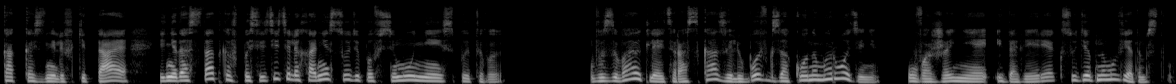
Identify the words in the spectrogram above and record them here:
«Как казнили в Китае», и недостатков в посетителях они, судя по всему, не испытывают. Вызывают ли эти рассказы любовь к законам и родине, уважение и доверие к судебному ведомству?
